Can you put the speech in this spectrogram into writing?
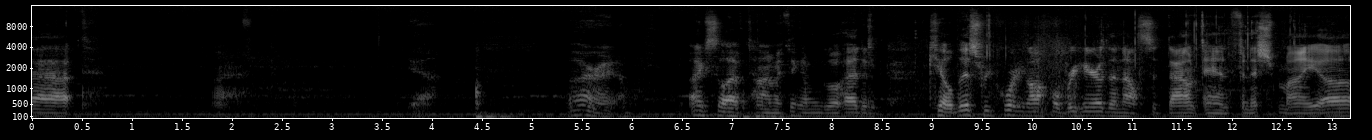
that. Uh, yeah. All right. I still I'm gonna go ahead and kill this recording off over here. Then I'll sit down and finish my uh,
